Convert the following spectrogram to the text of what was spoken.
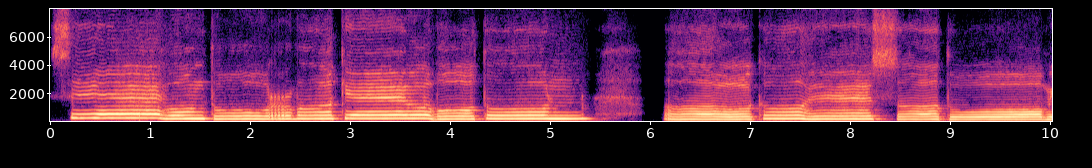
Se on turva kelvoton, alkaessa tuomion.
